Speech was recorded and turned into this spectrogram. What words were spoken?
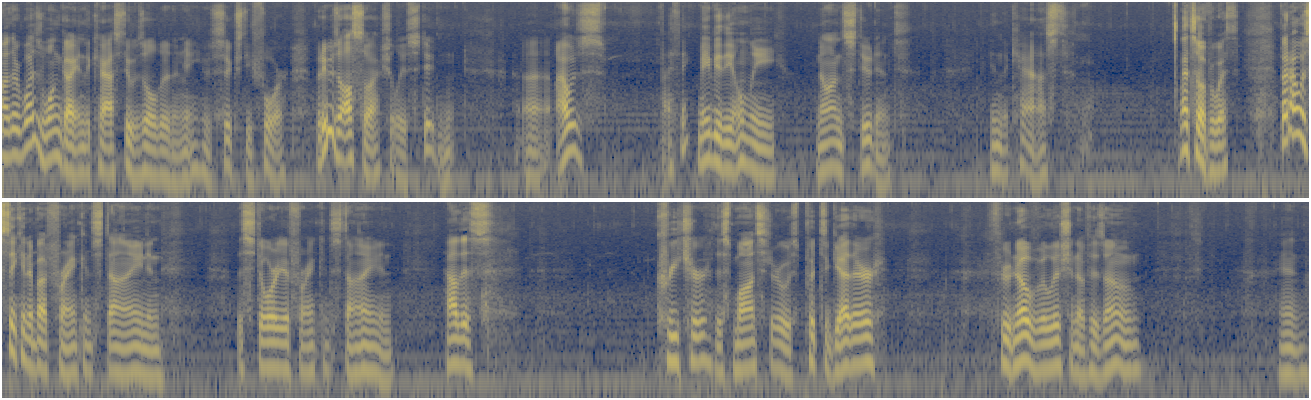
uh, there was one guy in the cast who was older than me. He was 64, but he was also actually a student. Uh, I was, I think, maybe the only non-student in the cast. That's over with. But I was thinking about Frankenstein and the story of Frankenstein and how this creature, this monster, was put together through no volition of his own and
